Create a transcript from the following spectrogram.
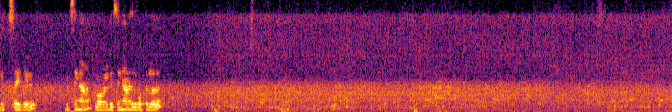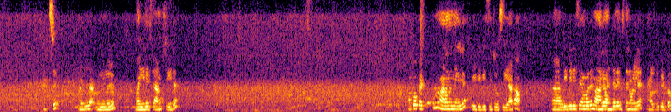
മിക്സ് ആയിട്ടുള്ളൊരു ഡിസൈനാണ് ഫ്ലോറൽ ഡിസൈനാണ് ഇതിൽ കൊടുത്തിട്ടുള്ളത് നെക്സ്റ്റ് നല്ല നല്ലൊരു വൈലറ്റ് ആണ് ഷെയ്ഡ് അപ്പോൾ പെട്ടെന്ന് വേണമെന്നുണ്ടെങ്കിൽ T T D C choose ചെയ്യാം കേട്ടോ. ഡി ടി ഡി സി ആകുമ്പോൾ ഒരു നാലോ അഞ്ചോ ദിവസത്തിനുള്ളിൽ ഞങ്ങൾക്ക് കിട്ടും.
